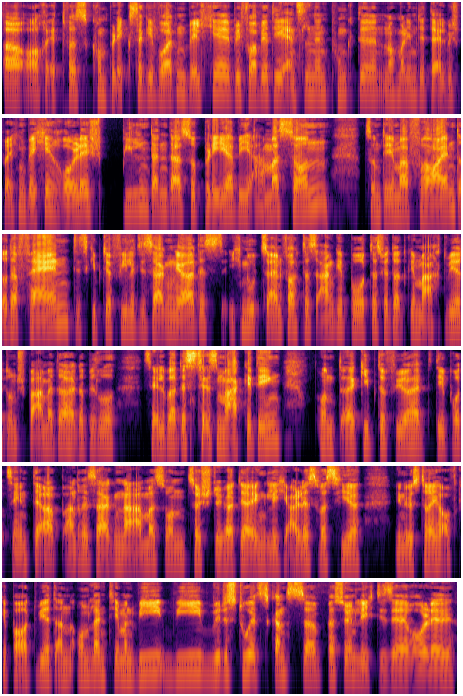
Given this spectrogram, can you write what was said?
äh, auch etwas komplexer geworden. Welche, bevor wir die einzelnen Punkte nochmal im Detail besprechen, welche Rolle spielen dann da so Player wie Amazon zum Thema Freund oder Feind? Es gibt ja viele, die sagen, ja, das, ich nutze einfach das Angebot, das wir dort gemacht wird und spare mir da halt ein bisschen selber das, das Marketing und äh, gibt dafür halt die Prozente ab. Andere sagen, na, Amazon zerstört ja eigentlich alles, was hier in Österreich aufgebaut wird an Online-Themen. Wie, wie würdest du jetzt ganz äh, persönlich diese Rolle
